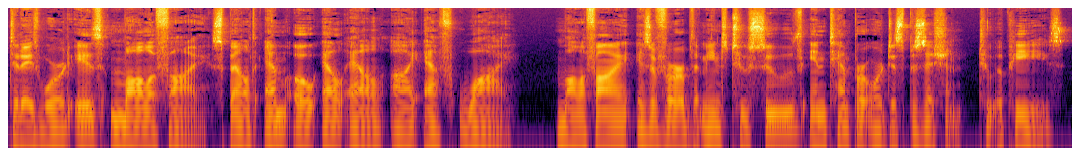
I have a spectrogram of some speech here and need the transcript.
Today's word is mollify, spelled M-O-L-L-I-F-Y. Mollify is a verb that means to soothe in temper or disposition, to appease.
